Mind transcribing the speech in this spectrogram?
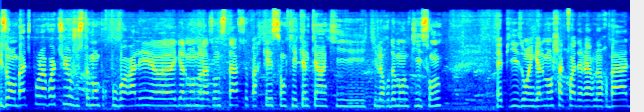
Ils ont un badge pour la voiture justement pour pouvoir aller euh, également dans la zone staff, se parquer sans qu'il y ait quelqu'un qui, leur demande qui ils sont. Et puis ils ont également chaque fois derrière leur badge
